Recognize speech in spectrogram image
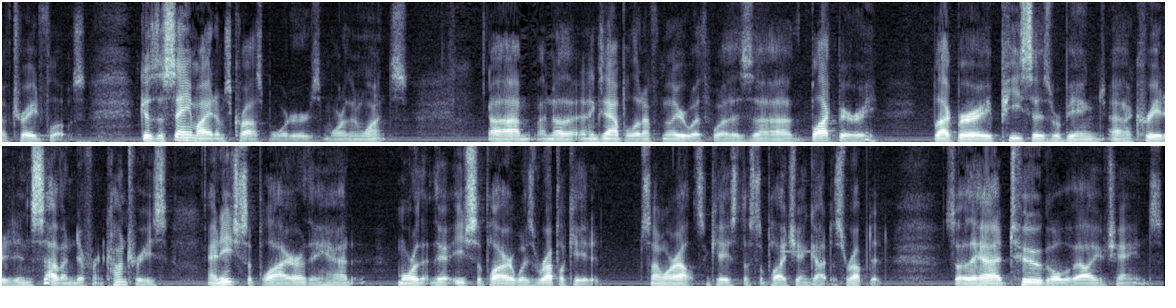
of trade flows because the same items cross borders more than once. Um, another an example that I'm familiar with was uh, BlackBerry. BlackBerry pieces were being uh, created in seven different countries, and each supplier they had more than each supplier was replicated somewhere else in case the supply chain got disrupted. So they had two global value chains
